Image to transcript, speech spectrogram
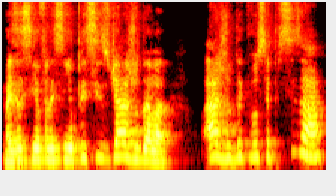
Mas assim, eu falei assim: eu preciso de ajuda. Ela, ajuda que você precisar.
